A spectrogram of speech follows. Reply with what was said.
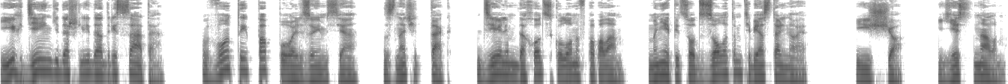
Их деньги дошли до адресата. Вот и попользуемся. Значит так, делим доход с кулонов пополам. Мне 500 с золотом, тебе остальное. И еще. Есть налом.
